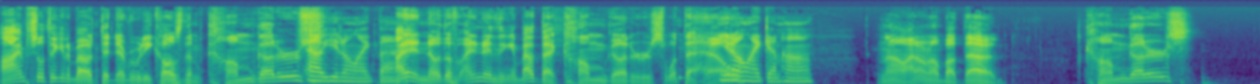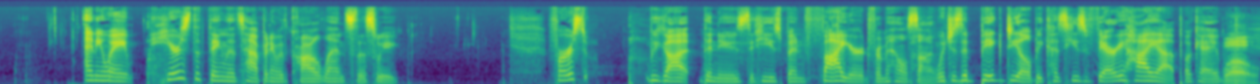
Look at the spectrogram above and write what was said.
I'm still thinking about that. Everybody calls them cum gutters. Oh, you don't like that. I didn't know the. I didn't know anything about that cum gutters. What the hell? you don't like it, huh? No, I don't know about that. Cum gutters. Anyway, here's the thing that's happening with Carl Lentz this week. First, we got the news that he's been fired from Hillsong, which is a big deal because he's very high up. Okay. Whoa!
